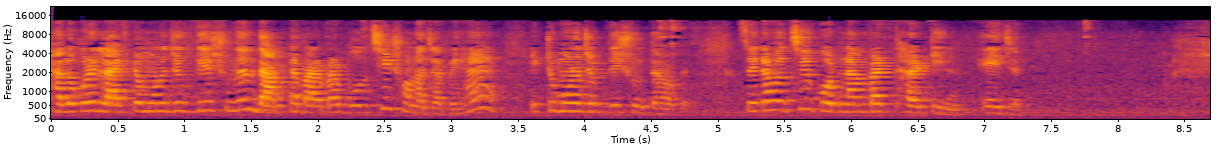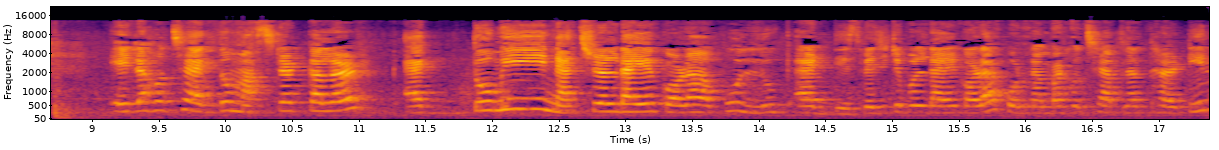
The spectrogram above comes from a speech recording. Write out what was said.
ভালো করে লাইফটা মনোযোগ দিয়ে শুনেন, দামটা বারবার বলছি, শোনা যাবে হ্যাঁ? একটু মনোযোগ দিয়ে শুনতে হবে। সেটা হচ্ছে কোড নাম্বার থার্টিন এই যে। এটা হচ্ছে একদম মাস্টার্ড কালার একদমই ন্যাচারাল ডায়ে করা, আপু look at this vegetable dye করা কোড নাম্বার হচ্ছে আপনার থার্টিন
